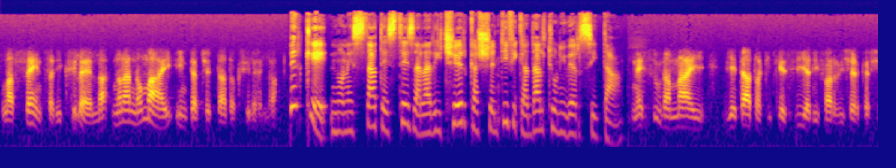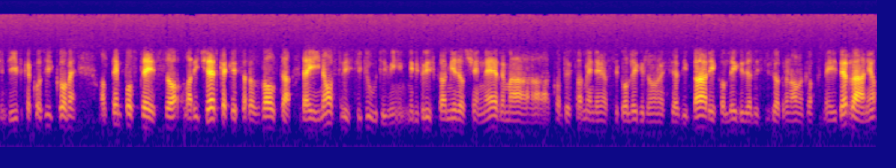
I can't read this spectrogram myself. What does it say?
l'assenza di Xylella, non hanno mai intercettato Xylella. Perché non è stata estesa la ricerca scientifica ad altre università? Nessuno ha mai vietato a chi che sia di fare ricerca scientifica, così come al tempo stesso la ricerca che è stata svolta dai nostri istituti, mi, mi riferisco al mio del CNR, ma contestualmente ai nostri colleghi dell'Università di Bari e colleghi dell'Istituto Agronomico Mediterraneo,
